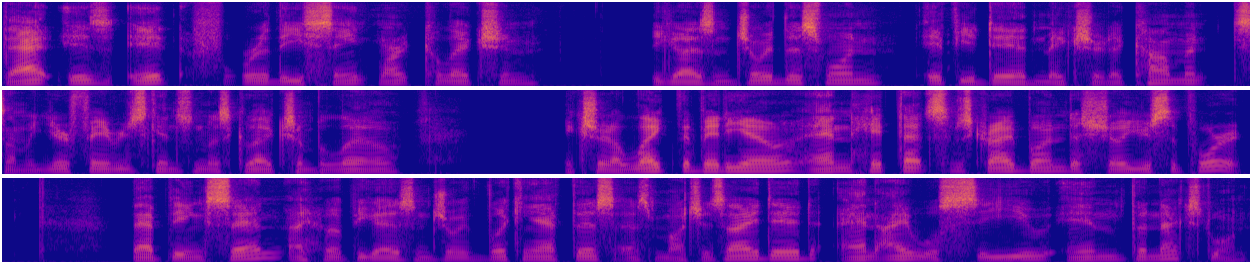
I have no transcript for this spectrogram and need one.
that is it for the St. Marc collection. You guys enjoyed this one, if you did, make sure to comment some of your favorite skins from this collection below. Make sure to like the video and hit that subscribe button to show your support. That being said, I hope you guys enjoyed looking at this as much as I did, and I will see you in the next one.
